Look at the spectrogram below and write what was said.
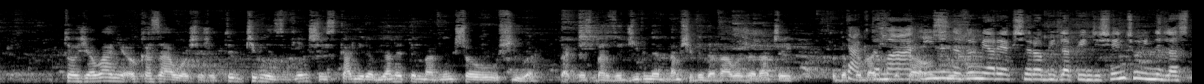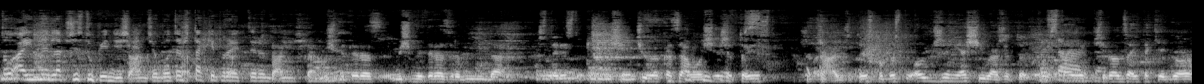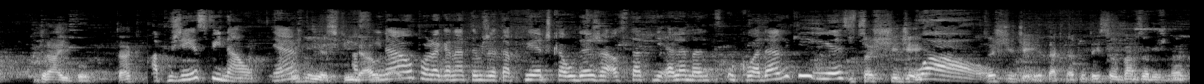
to działanie okazało się, że tym, czym jest w większej skali robione, tym ma większą siłę. Tak, to jest bardzo dziwne. Nam się wydawało, że raczej to doprowadzi Tak, to ma inny wymiar, jak się robi dla 50, inny dla 100, a inny dla 350, tak, bo też tak, takie projekty tak, robiliśmy. Tak, tak. Myśmy teraz, myśmy teraz robili dla 450 i okazało się, że to jest tak, że to jest po prostu olbrzymia siła, że to powstaje jakiś rodzaj takiego drive'u, tak? A później jest finał, nie? Później jest finał. A finał tak. polega na tym, że ta piłeczka uderza ostatni element układanki i jest... I coś się dzieje. Wow! Coś się dzieje, tak. No tutaj są bardzo różne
